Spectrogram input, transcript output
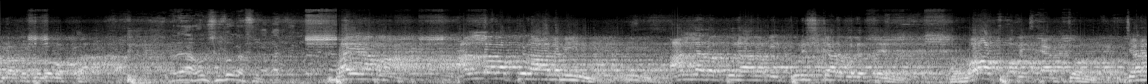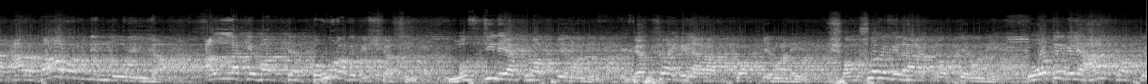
আমরা তো ছোট বক্তা। এখন সুযোগ আছে। ভাইয়ের আমার আল্লাহ রাব্বুল আলামিন আল্লাহ রাব্বুল আলামিন পরিষ্কার বলেছেন রব হবে একজন যারা আর মিন দুনিল্লাহ। আল্লাহকে বাদ দিয়ে বহু বিশ্বাসী। মসজিদে এক রবকে মানে ব্যবসায় গেলে আর এক মানে সংসদে গেলে আর এক রবকে মানে কোর্টে গেলে আর এক রবকে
